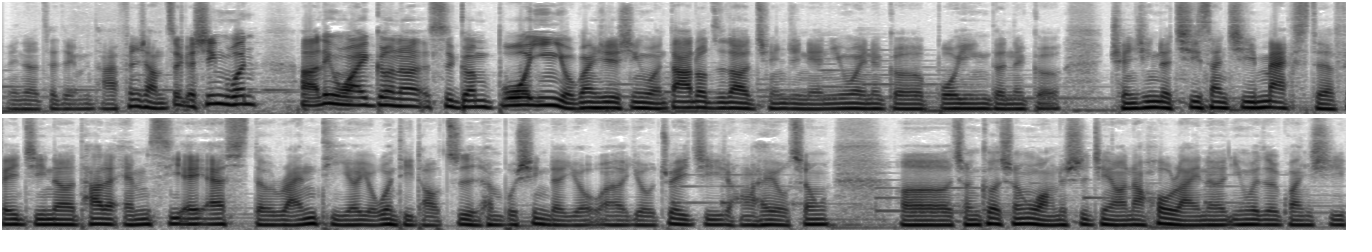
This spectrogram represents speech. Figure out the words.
所以呢，在这里跟大家分享这个新闻啊。另外一个呢，是跟波音有关系的新闻。大家都知道，前几年因为那个波音的那个全新的七三七 MAX 的飞机呢，它的 MCAS 的软体啊有问题，导致很不幸的有呃有坠机，然后还有生呃乘客身亡的事件啊。那后来呢，因为这个关系，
